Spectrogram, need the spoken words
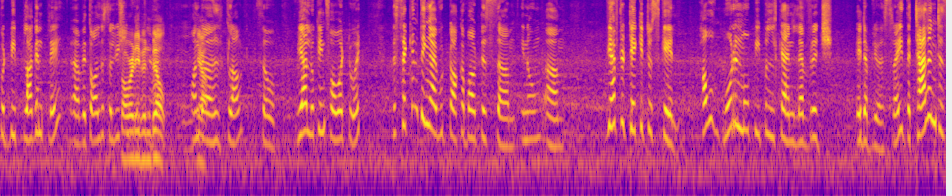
could be plug and play uh, with all the solutions. It's already been built. on Yeah. the cloud. So we are looking forward to it. The second thing I would talk about is, um, you know, um, we have to take it to scale. How more and more people can leverage AWS, right? The talent is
